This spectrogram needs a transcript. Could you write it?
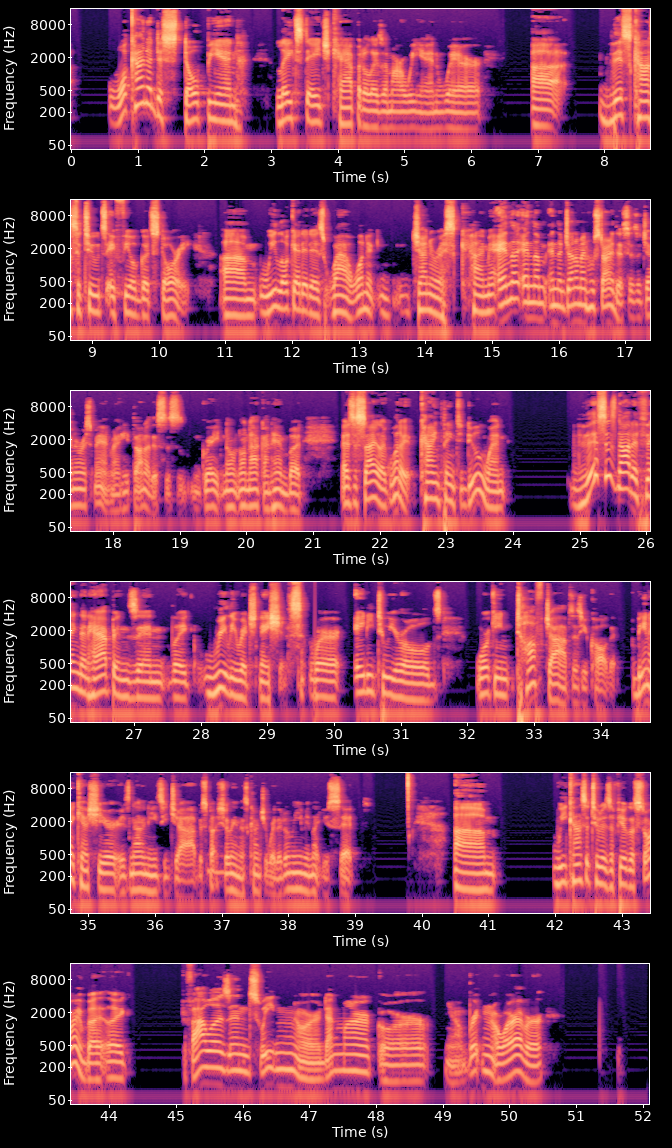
what kind of dystopian late stage capitalism are we in where uh, this constitutes a feel good story? um, we look at it as wow, what a generous kind man. And the and the and the gentleman who started this is a generous man, right? He thought of this. This is great. No no knock on him, but as a society, like what a kind thing to do when this is not a thing that happens in like really rich nations where 82 year olds working tough jobs as you called it. Being a cashier is not an easy job especially in this country where they don't even let you sit. Um, we constitute as a feel good story, but like if I was in Sweden or Denmark or you know Britain or wherever,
